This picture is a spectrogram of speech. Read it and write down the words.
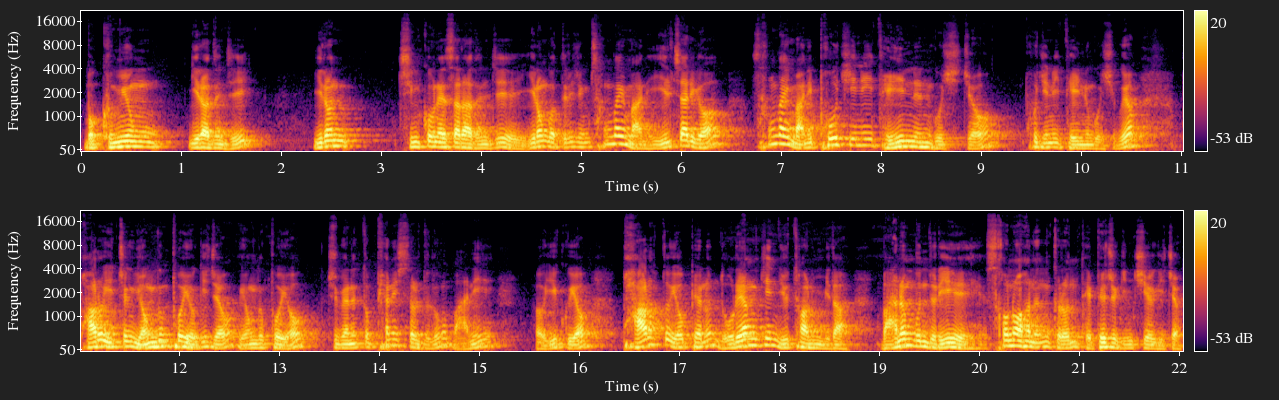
뭐 금융이라든지 이런 증권회사라든지 이런 것들이 지금 상당히 많이 일자리가 상당히 많이 포진이 돼 있는 곳이죠. 포진이 돼 있는 곳이고요. 바로 이쪽 영등포역이죠. 영등포역 주변에 또 편의시설들도 많이 어, 있고요. 바로 또 옆에는 노량진 뉴타운입니다. 많은 분들이 선호하는 그런 대표적인 지역이죠.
